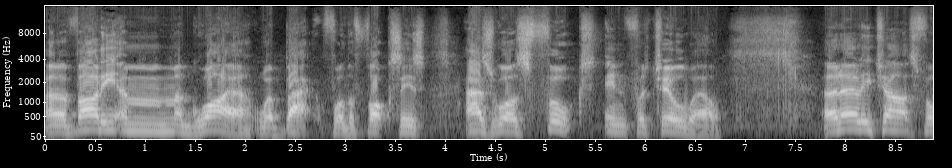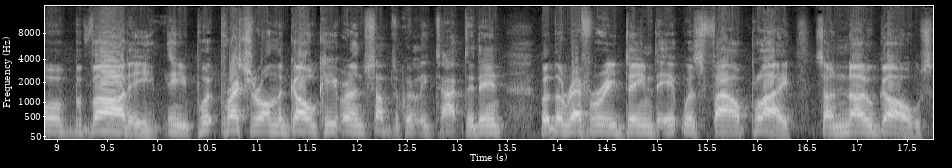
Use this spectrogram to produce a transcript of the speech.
Uh, Vardy and Maguire were back for the Foxes, as was Fuchs in for Chilwell. An early chance for Vardy. He put pressure on the goalkeeper and subsequently tapped it in, but the referee deemed it was foul play, so no goals.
